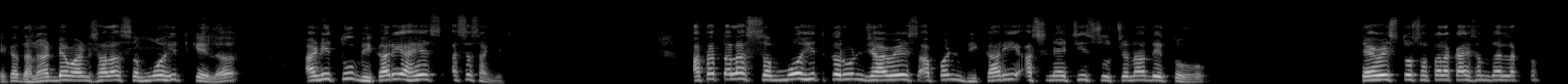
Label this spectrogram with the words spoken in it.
एका धनाढ्य माणसाला संमोहित केलं आणि तू भिकारी आहेस असं सांगितलं. आता त्याला संमोहित करून ज्यावेळेस आपण भिकारी असण्याची सूचना देतो त्यावेळेस तो स्वतःला काय समजायला लागतो?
